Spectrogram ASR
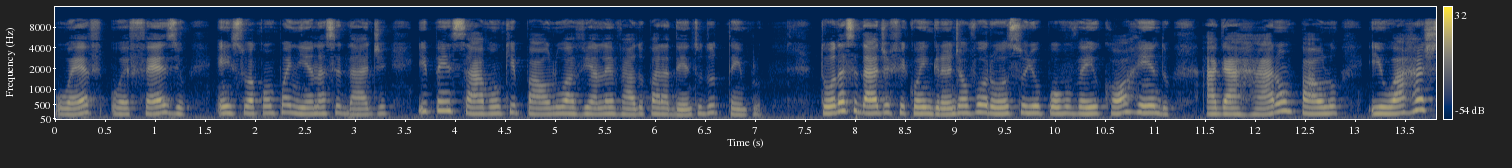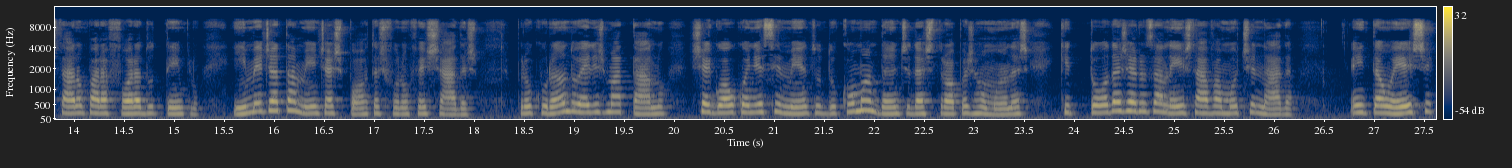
o, Ef, o Efésio, em sua companhia na cidade, e pensavam que Paulo o havia levado para dentro do templo. Toda a cidade ficou em grande alvoroço e o povo veio correndo, agarraram Paulo e o arrastaram para fora do templo. E imediatamente as portas foram fechadas. Procurando eles matá-lo, chegou ao conhecimento do comandante das tropas romanas que toda Jerusalém estava amotinada. Então este,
